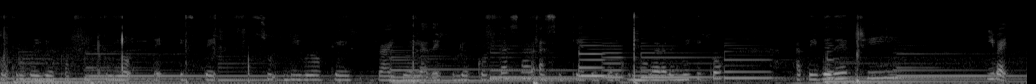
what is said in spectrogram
otro bello capítulo de este su libro que es Rayuela de Julio Cortázar. Así que desde algún lugar de México, arrivederci y bye.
